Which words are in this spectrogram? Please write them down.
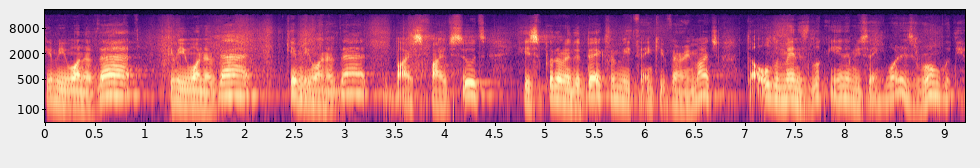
give me one of that, give me one of that, give me one of that. He buys five suits. He's put them in the bag for me. Thank you very much. The older man is looking at him. He's saying, What is wrong with you?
